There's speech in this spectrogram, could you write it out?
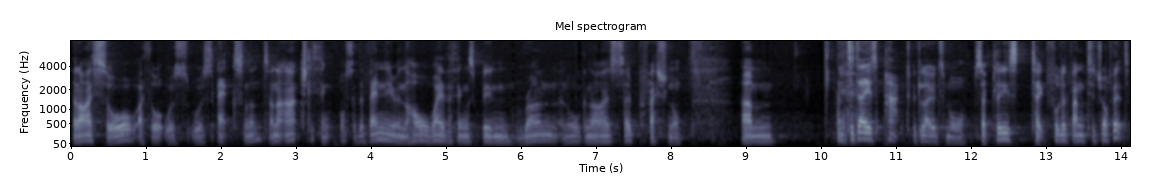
that I saw, I thought was was excellent, and I actually think also the venue and the whole way the thing's been run and organised, so professional. Um, and today is packed with loads more, so please take full advantage of it.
